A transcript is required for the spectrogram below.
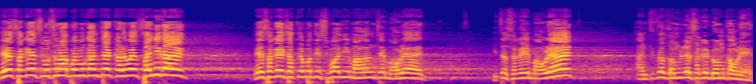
हे सगळे शिवसेना प्रमुखांचे कडवे सैनिक आहेत. हे सगळे छत्रपती शिवाजी महाराजांचे मावळे आहेत. इथं सगळे मावळे आहेत आणि तिथं जमलेले सगळे डोमकावळे आहेत.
